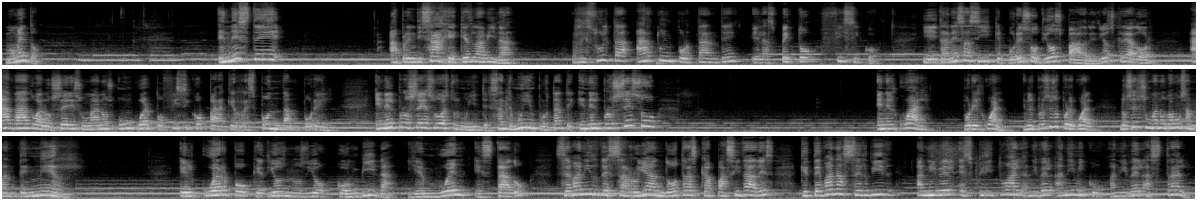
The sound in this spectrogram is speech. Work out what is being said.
Momento. En este aprendizaje que es la vida, resulta harto importante el aspecto físico. Y tan es así que por eso Dios Padre, Dios Creador, ha dado a los seres humanos un cuerpo físico para que respondan por él. En el proceso, esto es muy interesante, muy importante, en el proceso en el cual, por el cual, en el proceso por el cual los seres humanos vamos a mantener el cuerpo que Dios nos dio con vida y en buen estado, se van a ir desarrollando otras capacidades que te van a servir a nivel espiritual, a nivel anímico, a nivel astral.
